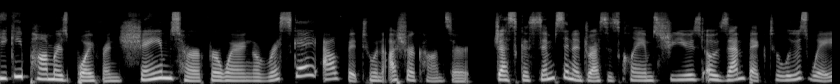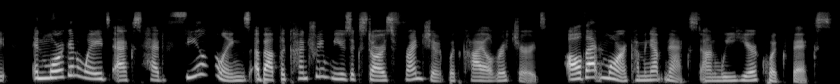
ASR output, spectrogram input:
Keke Palmer's boyfriend shames her for wearing a risque outfit to an Usher concert. Jessica Simpson addresses claims she used Ozempic to lose weight, and Morgan Wade's ex had feelings about the country music star's friendship with Kyle Richards. All that and more coming up next on We Hear Quick Fix.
